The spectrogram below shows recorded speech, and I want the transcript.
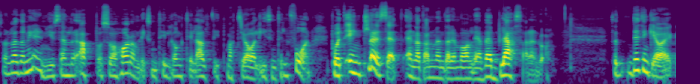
Så de laddar ner en New Sendler-app och så har de liksom tillgång till allt ditt material i sin telefon på ett enklare sätt än att använda den vanliga webbläsaren då. Så det tänker jag är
